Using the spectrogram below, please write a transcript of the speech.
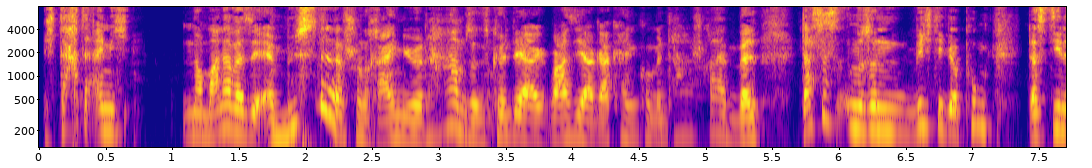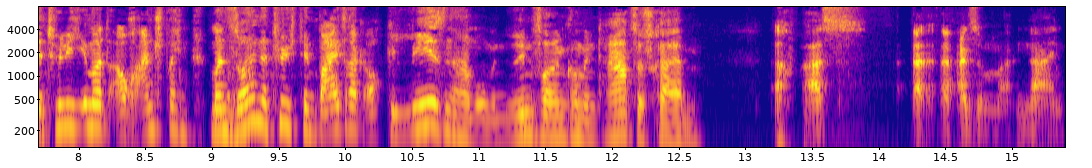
ich dachte eigentlich, normalerweise, er müsste da schon reingehört haben, sonst könnte er quasi ja gar keinen Kommentar schreiben, weil das ist immer so ein wichtiger Punkt, dass die natürlich immer auch ansprechen, man soll natürlich den Beitrag auch gelesen haben, um einen sinnvollen Kommentar zu schreiben. Ach was. Also nein.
